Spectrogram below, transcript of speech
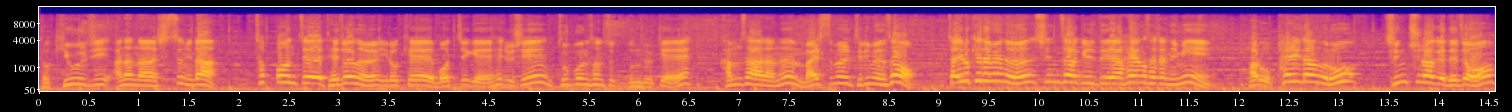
더 기울지 않았나 싶습니다. 첫 번째 대전을 이렇게 멋지게 해주신 두 분 선수분들께 감사하다는 말씀을 드리면서 자 이렇게 되면은 신사길드의 하양사자님이 바로 8강으로 진출하게 되죠.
